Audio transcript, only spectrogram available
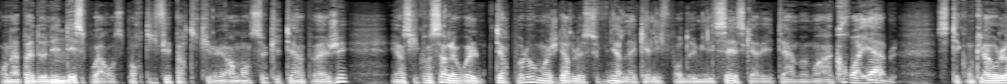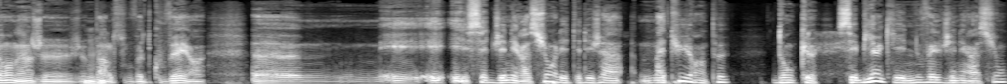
On n'a pas donné mmh. d'espoir aux sportifs et particulièrement ceux qui étaient un peu âgés. Et en ce qui concerne le Walter Polo, moi je garde le souvenir de la qualif pour 2016 qui avait été un moment incroyable. C'était contre la Hollande, hein, je, mmh parle sous votre couvert. Hein. Euh, et, cette génération, elle était déjà mature un peu. Donc euh, c'est bien qu'il y ait une nouvelle génération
